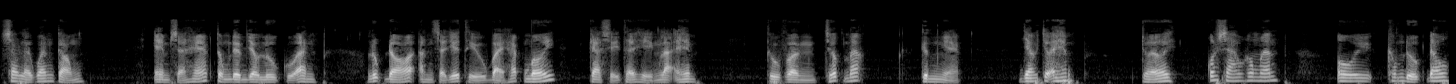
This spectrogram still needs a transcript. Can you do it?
sao lại quan trọng? Em sẽ hát trong đêm giao lưu của anh. Lúc đó anh sẽ giới thiệu bài hát mới, ca sĩ thể hiện là em. Thu Vân chớp mắt, kinh ngạc. Giao cho em. Trời ơi, có sao không anh? Ôi, không được đâu.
